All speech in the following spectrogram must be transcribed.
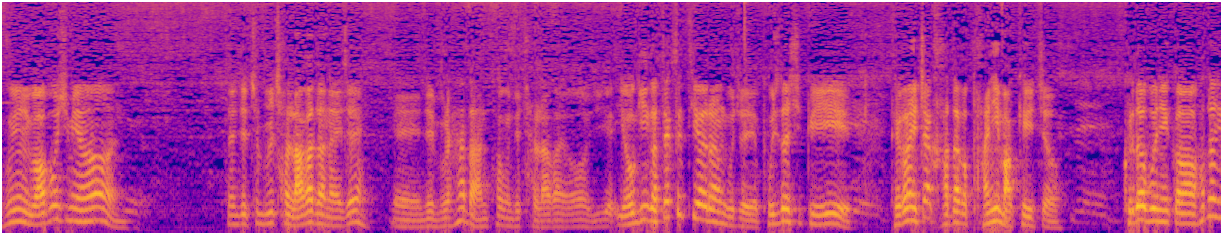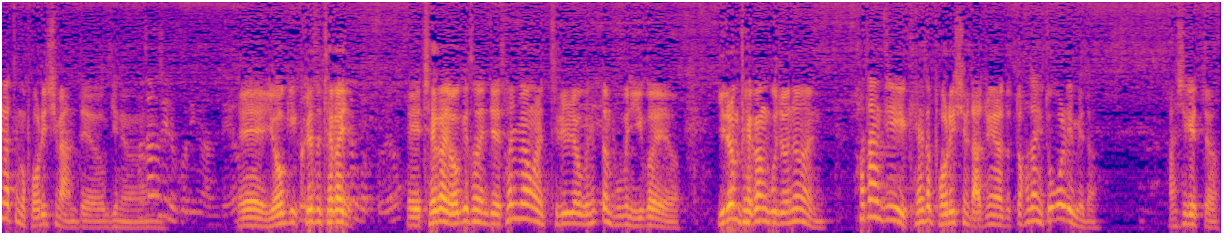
고객님 와 보시면 자, 이제 물 잘 나가잖아요 이제? 예, 이제 물 하나도 안 타고 이제 잘 나가요. 이게, 여기가 섹스티아라는 구조예요. 보시다시피 배관이 쫙 가다가 반이 막혀 있죠. 네. 그러다 보니까 화장지 같은 거 버리시면 안 돼요 여기는. 화장실을 버리면 안 돼요? 예 여기 그래서 제가? 예, 제가 여기서 이제 설명을 드리려고 했던 부분이 이거예요. 이런 배관 구조는 화장지 계속 버리시면 나중에라도 또 화장지 또 걸립니다. 아시겠죠?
